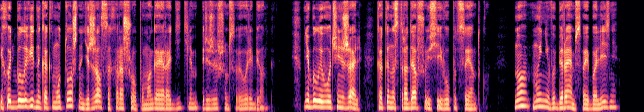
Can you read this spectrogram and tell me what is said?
И хоть было видно, как ему тошно, держался хорошо, помогая родителям, пережившим своего ребенка. Мне было его очень жаль, как и настрадавшуюся его пациентку. Но мы не выбираем свои болезни,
